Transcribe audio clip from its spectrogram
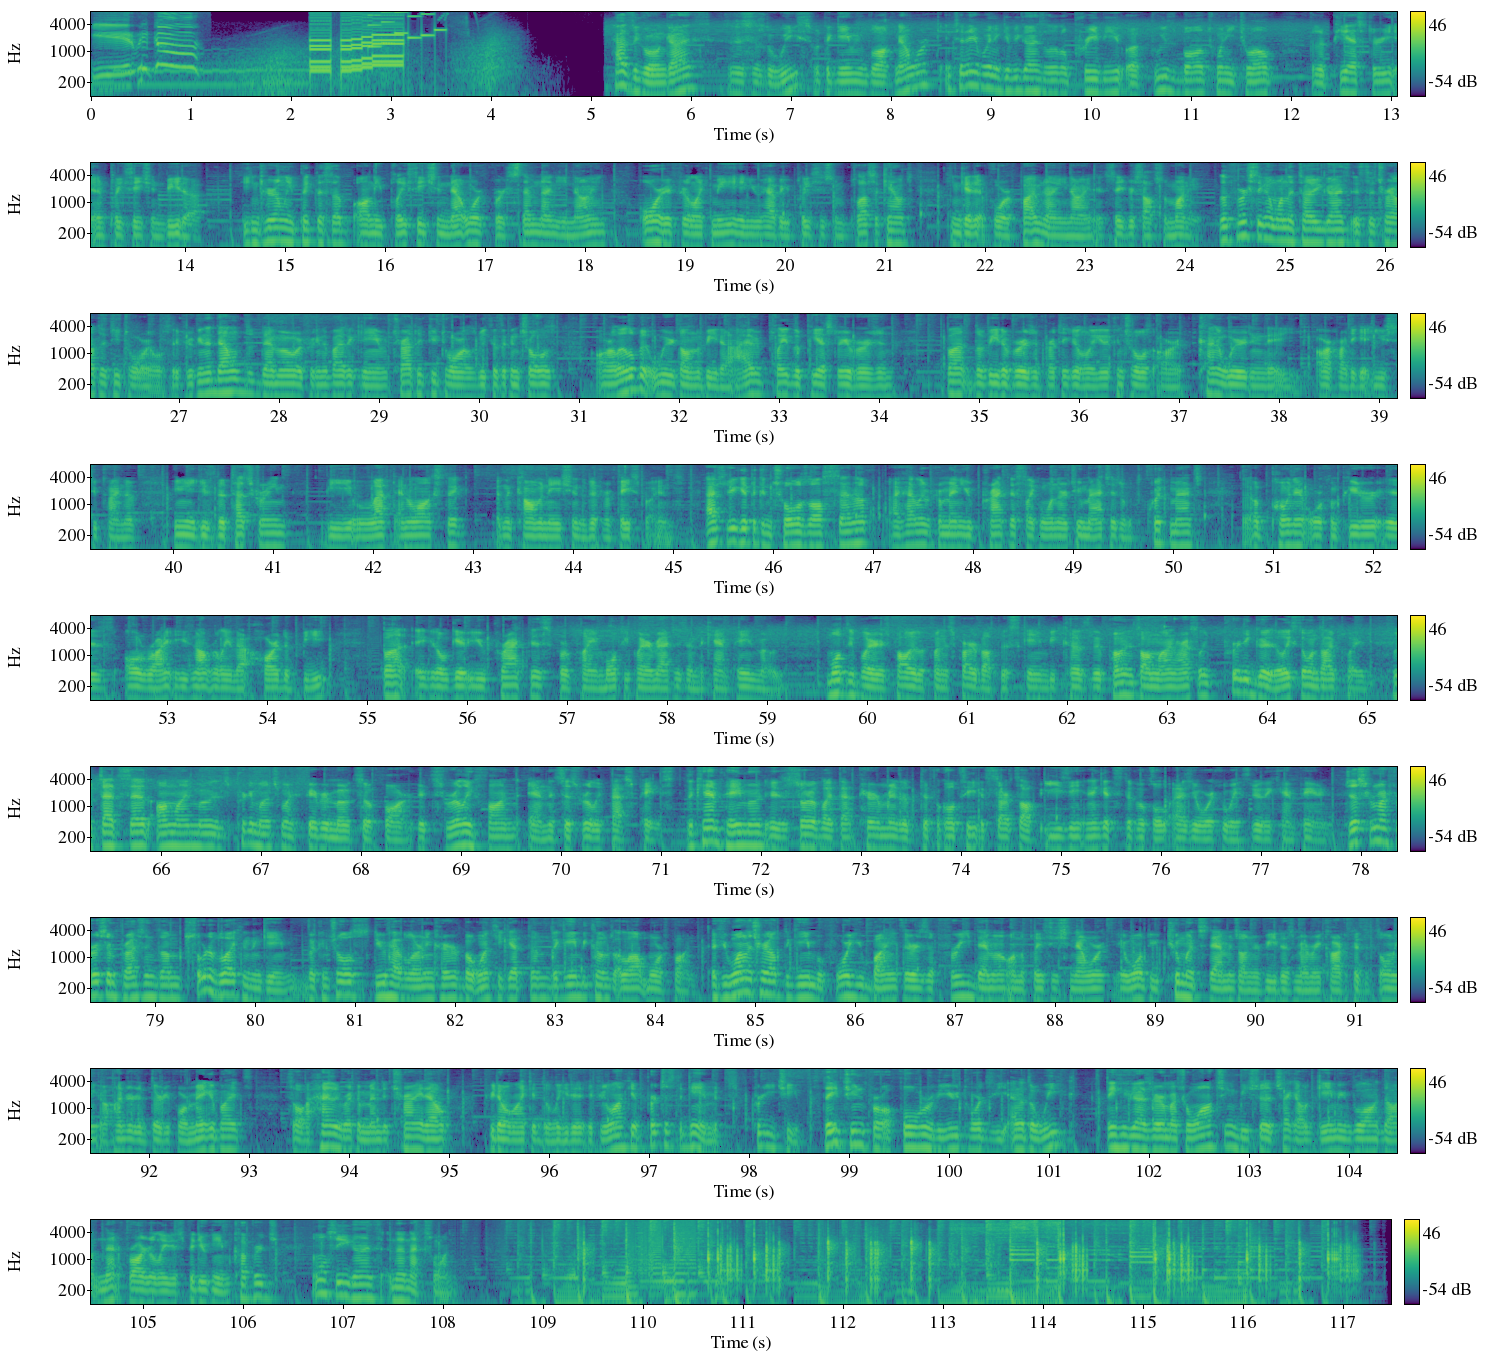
Here we go! How's it going guys? This is Luis with the Gaming Vlog Network and today we're going to give you guys a little preview of Foosball 2012 for the PS3 and PlayStation Vita. You can currently pick this up on the PlayStation Network for $7.99 or if you're like me and you have a PlayStation Plus account, you can get it for $5.99 and save yourself some money. The first thing I want to tell you guys is to try out the tutorials. If you're going to download the demo, if you're going to buy the game, try out the tutorials because the controls are a little bit weird on the Vita. I haven't played the PS3 version, but the Vita version particularly, the controls are kind of weird and they are hard to get used to kind of. You need to use the touchscreen, the left analog stick, and the combination of different face buttons. After you get the controls all set up, I highly recommend you practice like one or two matches with Quick Match. The opponent or computer is alright, he's not really that hard to beat, but it'll give you practice for playing multiplayer matches in the campaign mode. Multiplayer is probably the funnest part about this game because the opponents online are actually pretty good, at least the ones I played. With that said, online mode is pretty much my favorite mode so far. It's really fun and it's just really fast paced. The campaign mode is sort of like that pyramid of difficulty. It starts off easy and it gets difficult as you work your way through the campaign. Just from my first impressions, I'm sort of liking the game. The controls do have a learning curve, but once you get them, the game becomes a lot more fun. If you want to try out the game before you buy it, there is a free demo on the PlayStation Network. It won't do too damage on your Vita's memory card because it's only 134 megabytes. So I highly recommend it. Try it out. If you don't like it, delete it. If you like it, purchase the game. It's pretty cheap. Stay tuned for a full review towards the end of the week. Thank you guys very much for watching. Be sure to check out gamingvlog.net for all your latest video game coverage. And we'll see you guys in the next one.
